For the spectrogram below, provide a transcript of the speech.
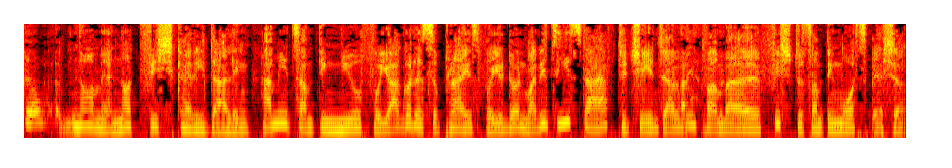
Uh, No, man, not fish curry, darling. I made something new for you. I got a surprise for you. Don't worry. It's Easter. I have to change. I went from uh, fish to something more special.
